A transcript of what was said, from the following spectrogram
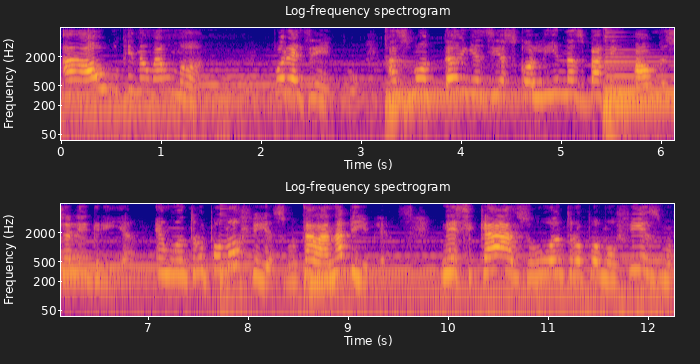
a algo que não é humano. Por exemplo, as montanhas e as colinas batem palmas de alegria. É um antropomorfismo, está lá na Bíblia. Nesse caso, o antropomorfismo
